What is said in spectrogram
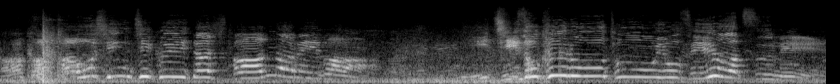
館を新築いたしたなれば一族老頭を寄せ集め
